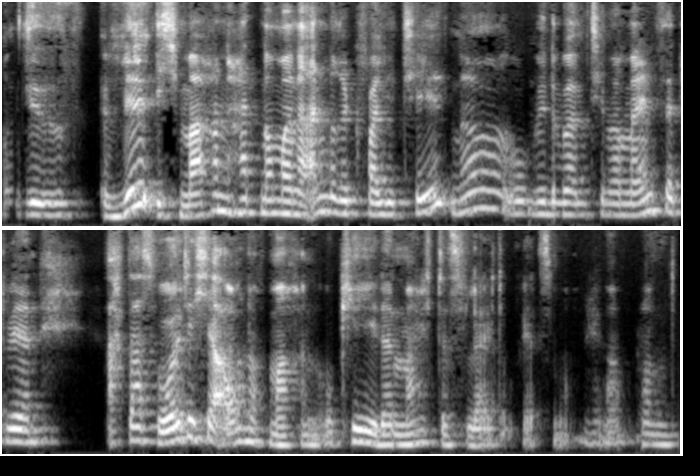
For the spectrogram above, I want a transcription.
Und dieses will ich machen hat nochmal eine andere Qualität, ne? wo wir beim Thema Mindset wären. Ach, das wollte ich ja auch noch machen. Okay, dann mache ich das vielleicht auch jetzt mal. Ja? Und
